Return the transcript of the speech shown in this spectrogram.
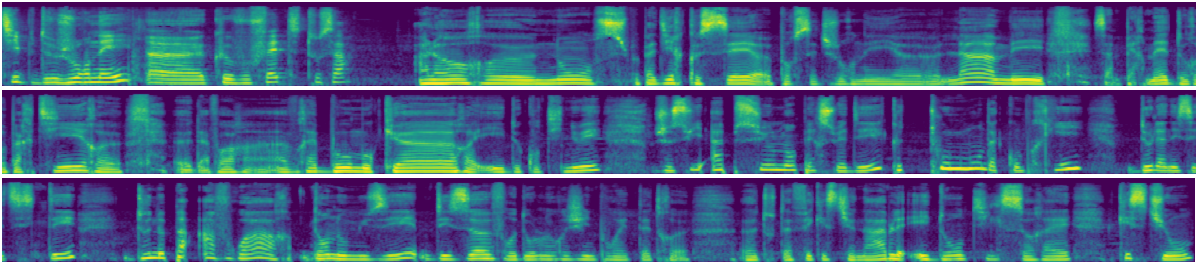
type de journée euh, que vous faites tout ça? Alors euh, non, je peux pas dire que c'est euh, pour cette journée euh, là, mais ça me permet de repartir, euh, d'avoir un, un, vrai baume au cœur et de continuer. Je suis absolument persuadée que tout le monde a compris de la nécessité de ne pas avoir dans nos musées des œuvres dont l'origine pourrait être euh, tout à fait questionnable et dont il serait question,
